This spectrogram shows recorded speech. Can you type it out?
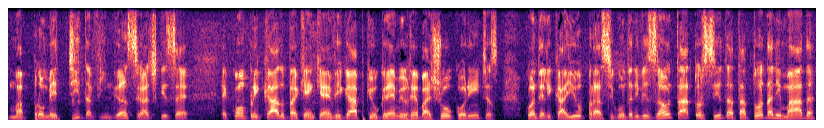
uma prometida vingança, eu acho que isso é, é complicado para quem quer vingar, porque o Grêmio rebaixou o Corinthians quando ele caiu para a segunda divisão e tá, a torcida está toda animada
